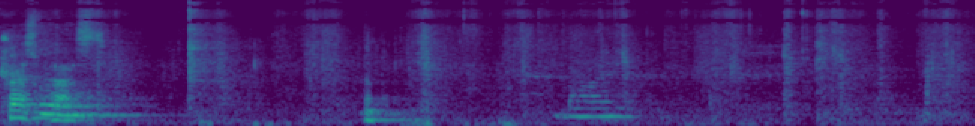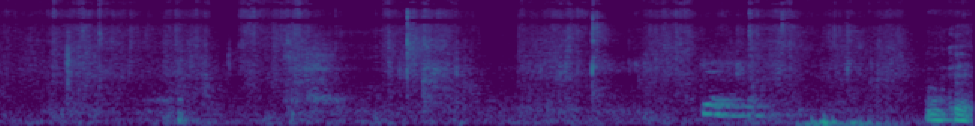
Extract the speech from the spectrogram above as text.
Trespassed. By. Okay. Okay,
